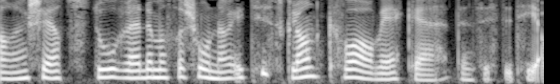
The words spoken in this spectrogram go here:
arrangert store demonstrasjoner i Tyskland hver uke den siste tida.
